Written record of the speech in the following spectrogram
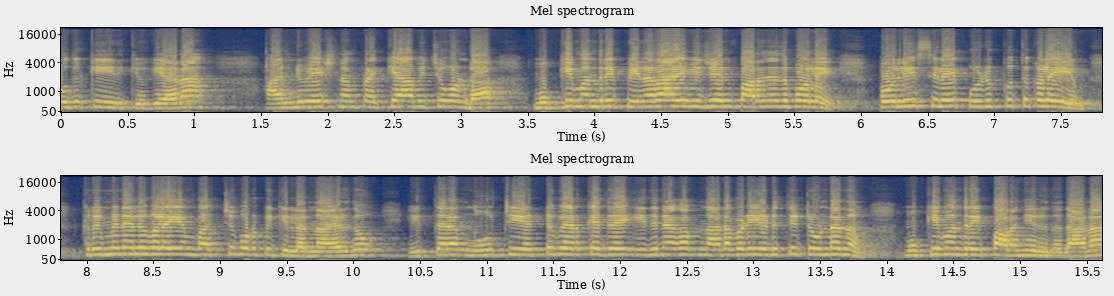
ഒതുക്കിയിരിക്കുകയാണ്. അന്വേഷണം പ്രഖ്യാപിച്ചുകൊണ്ട് മുഖ്യമന്ത്രി പിണറായി വിജയൻ പറഞ്ഞതുപോലെ പോലീസിലെ പുഴുക്കുത്തുകളെയും ക്രിമിനലുകളെയും വച്ചുപൊറപ്പിക്കില്ലെന്നായിരുന്നു. ഇത്തരം നൂറ്റിയെട്ട് പേർക്കെതിരെ ഇതിനകം നടപടിയെടുത്തിട്ടുണ്ടെന്നും മുഖ്യമന്ത്രി പറഞ്ഞിരുന്നതാണ്.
